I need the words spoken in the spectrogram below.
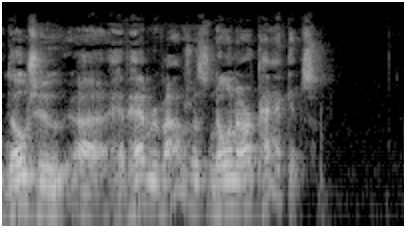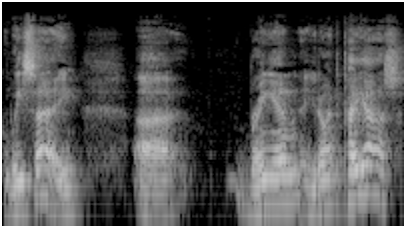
those who uh, have had revivals with us know in our packets, we say, uh, bring in. You don't have to pay us.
